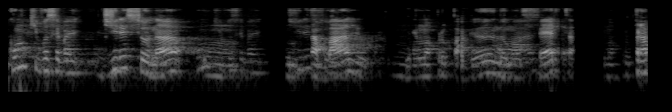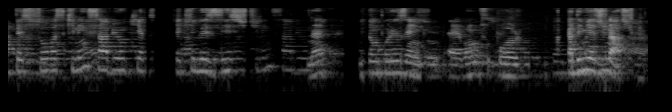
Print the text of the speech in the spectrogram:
como que você vai direcionar um, um trabalho, né, uma propaganda, uma oferta para pessoas que nem sabem o que, que aquilo existe, né? Então, por exemplo, é, vamos supor, academia de ginástica.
